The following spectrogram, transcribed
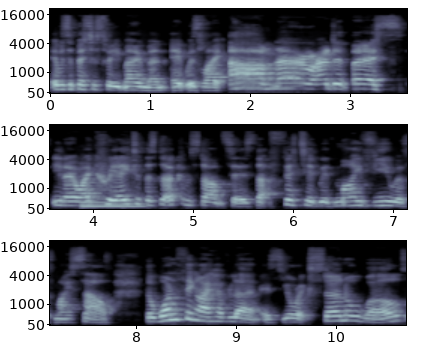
it was a bittersweet moment. It was like oh no i did this. You know i mm. created the circumstances that fitted with my view of myself. The one thing i have learned is your external world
